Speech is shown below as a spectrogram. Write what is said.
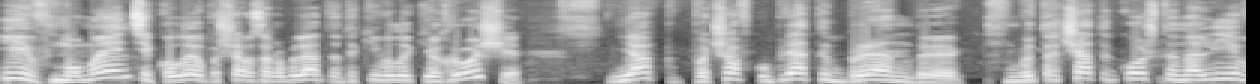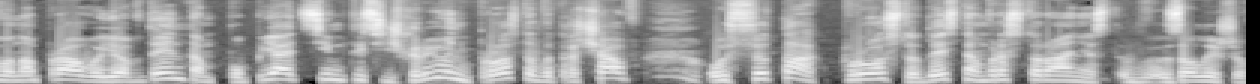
І в моменті, коли я почав заробляти такі великі гроші, я почав купляти бренди, витрачати кошти наліво, направо. Я в день там по 5-7 тисяч гривень просто витрачав ось отак, просто десь там в ресторані залишив.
